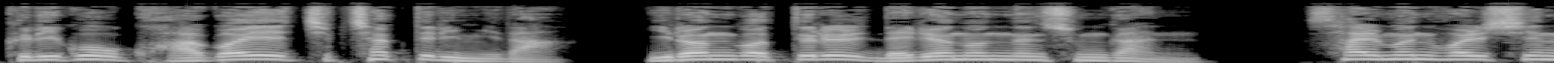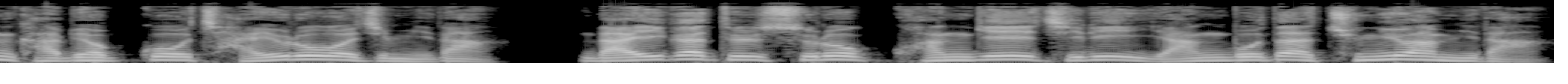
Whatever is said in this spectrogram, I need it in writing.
그리고 과거의 집착들입니다. 이런 것들을 내려놓는 순간 삶은 훨씬 가볍고 자유로워집니다. 나이가 들수록 관계의 질이 양보다 중요합니다.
